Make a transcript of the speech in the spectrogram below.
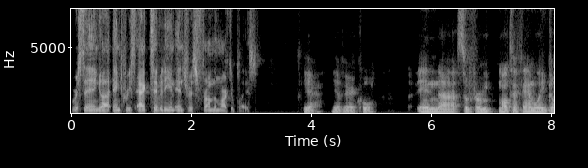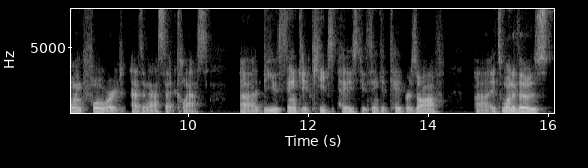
we're seeing uh, increased activity and interest from the marketplace. Yeah, yeah, very cool. In uh, so for multifamily going forward as an asset class, uh, do you think it keeps pace? Do you think it tapers off? Uh, it's one of those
